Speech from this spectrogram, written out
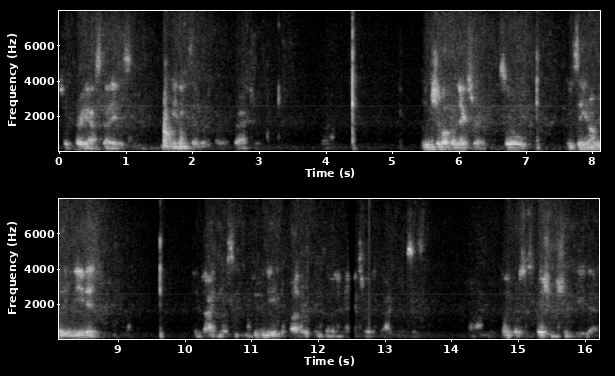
So periostitis, beginnings of a, of a fracture. Um, will show up on X-ray. So you say you don't really need it to diagnose it. You do need other things other than X-ray to diagnose it. Um, clinical suspicion should be that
